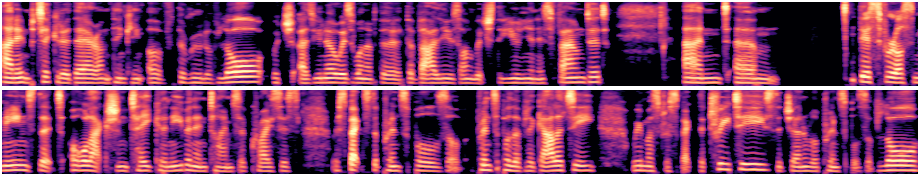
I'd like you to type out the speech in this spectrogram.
And in particular, there I'm thinking of the rule of law, which, as you know, is one of the the values on which the union is founded, and um, this for us means that all action taken, even in times of crisis, respects the principles of principle of legality. We must respect the treaties, the general principles of law,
